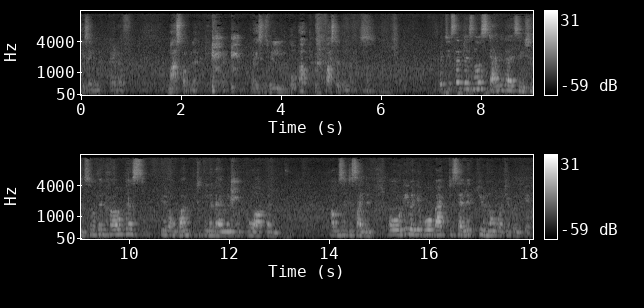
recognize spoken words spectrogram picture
is in kind of mass popularity, prices will go up faster than others. But you said there's no standardization, so then how does, you know, one particular diamond would go up and how is it decided? Or only when you go back to sell it, you know what you're going to get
